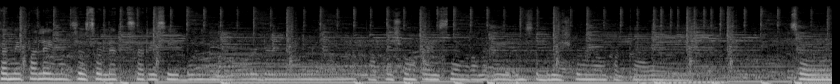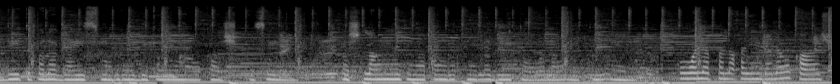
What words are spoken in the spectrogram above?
Kami pala yung magsusulat sa resibo ng mga order namin. Tapos yung price na nakalagay dun sa brochure ng pagkain. So, dito pala guys, mag-ready kayo ng cash kasi cash lang yung tinatanggap nila dito, walang ATM. Kung wala pala kayong dalang cash,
